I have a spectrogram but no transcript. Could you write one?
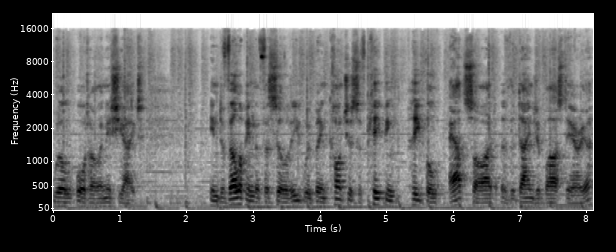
will auto-initiate. In developing the facility we've been conscious of keeping people outside of the danger blast area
